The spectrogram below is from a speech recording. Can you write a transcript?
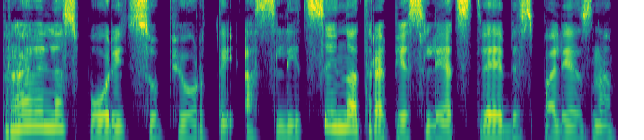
Правильно спорить с упертой ослицей на тропе следствия бесполезно.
